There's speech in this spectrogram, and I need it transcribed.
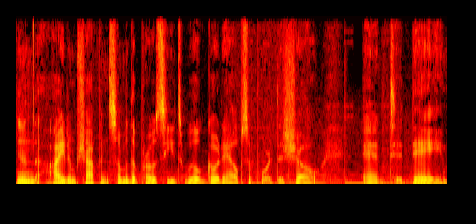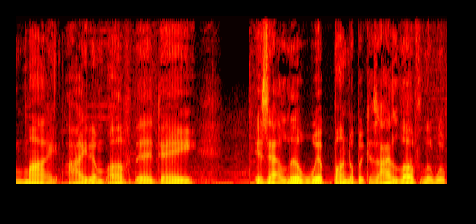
in the item shop, and some of the proceeds will go to help support the show. And today, my item of the day is that Little Whip bundle because I love Little Whip.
